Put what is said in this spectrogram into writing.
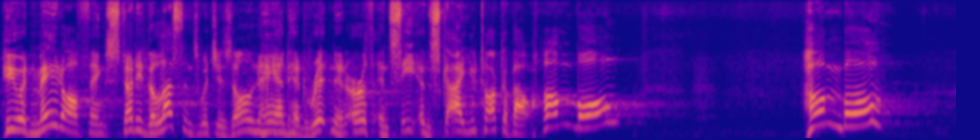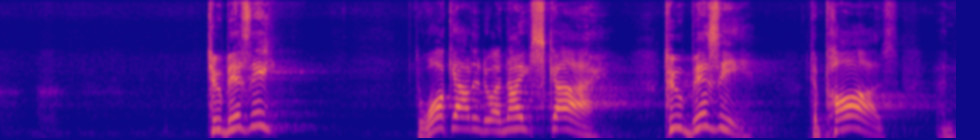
He who had made all things studied the lessons which his own hand had written in earth and sea and sky. You talk about humble. Humble. Too busy to walk out into a night sky. Too busy to pause and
